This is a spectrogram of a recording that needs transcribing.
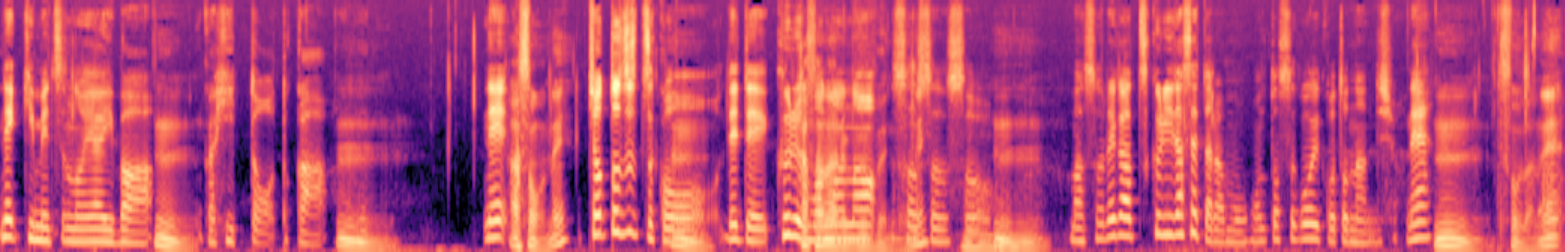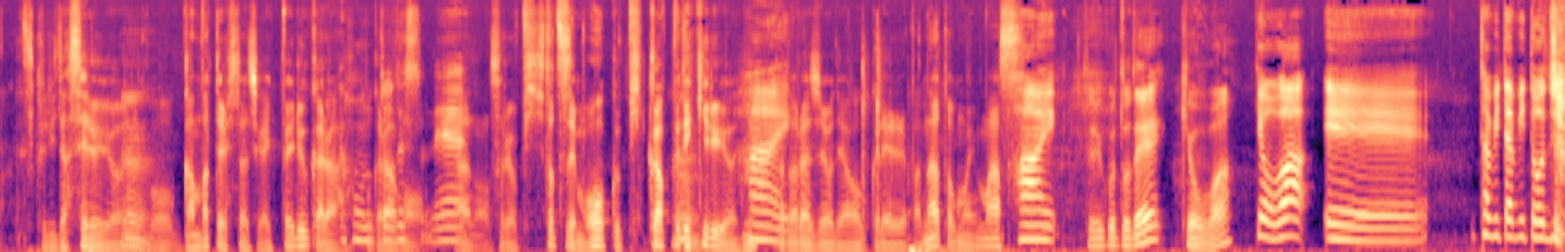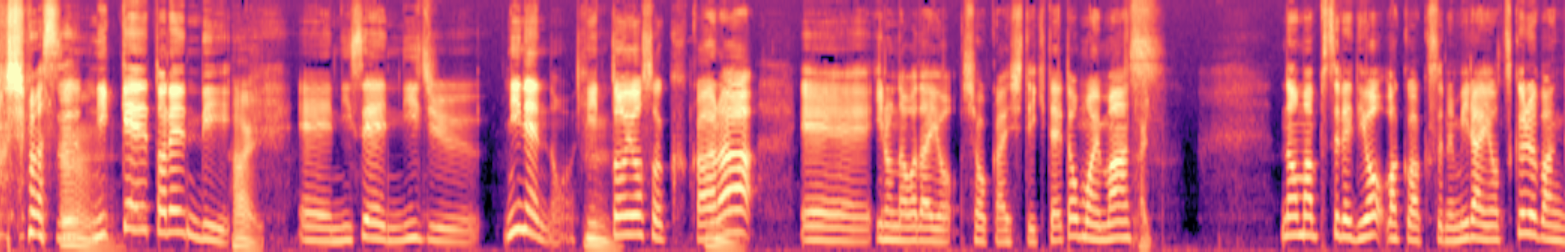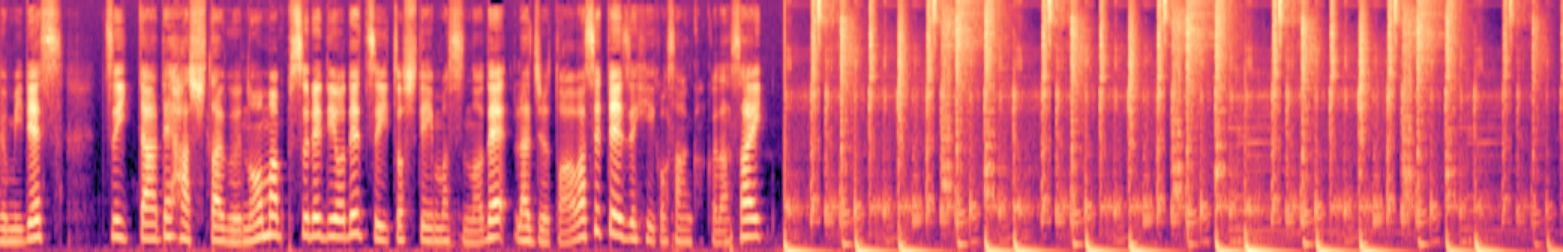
ね「鬼滅の刃う」ん。がヒットとか、うん。ねあそうね。ちょっとずつこう、出てくるもののね。そうそうそう、うんうんまあそれが作り出せたらもうほんとすごいことなんでしょうね。う。ん、うん、そうだね。作り出せるようにこう頑張ってる人たちがいっぱいいるから、本当僕らもですねあのそれを一つでも多くピックアップできるように、うん。はい。このラジオでは送れればなと思います。はい。ということで今日は？今日はえーたびたび登場します、うん。日経トレンディ、はい。えー2022年のヒット予測から、えーいろんな話題を紹介していきたいと思います。はいノーマップスレディオワクワクする未来を作る番組です。ツイッターでハッシュタグ NoMaps Radio でツイートしていますので、ラジオと合わせてぜひご参加ください。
